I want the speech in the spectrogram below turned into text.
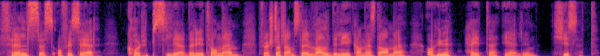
frelsesoffiser, korpsleder i Trondheim, først og fremst ei veldig likende dame, og hun heter Elin Kyseth.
